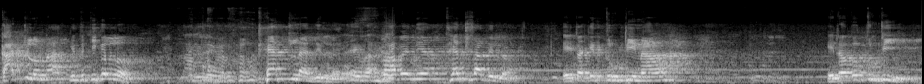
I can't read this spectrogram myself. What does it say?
কাটলো না, কিন্তু কি করল? থেতলা দিল। এইবার ভাবে দিয়ে থেতলা দিল। এটা কি ত্রুটি না। এটা তো ত্রুটি।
